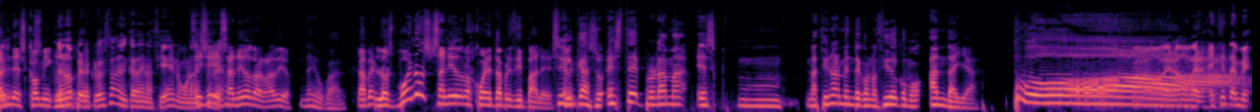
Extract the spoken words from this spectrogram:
Grandes cómicos. No, no, pero creo que estaban en cadena 100 o una de sí, sí, esas, se ¿eh? han ido a otra radio. Da igual. A ver, los buenos se han ido de los 40 principales. El caso, este programa es mm, nacionalmente conocido como Anda ya. Vamos a ver, vamos a ver. Es que también,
